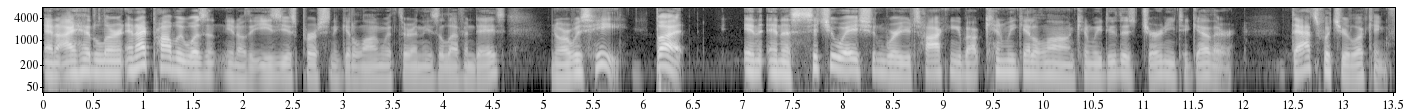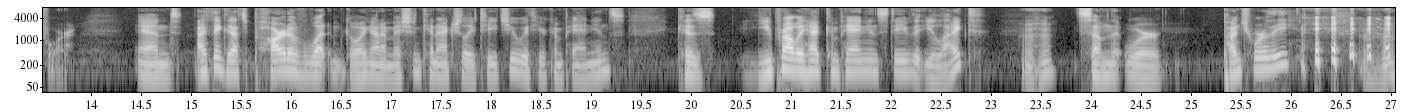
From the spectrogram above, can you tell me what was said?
And I had learned and I probably wasn't, you know, the easiest person to get along with during these 11 days, nor was he. But in in a situation where you're talking about can we get along? Can we do this journey together? That's what you're looking for. And I think that's part of what going on a mission can actually teach you with your companions. Because you probably had companions, Steve, that you liked, mm-hmm. some that were punch worthy, mm-hmm.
